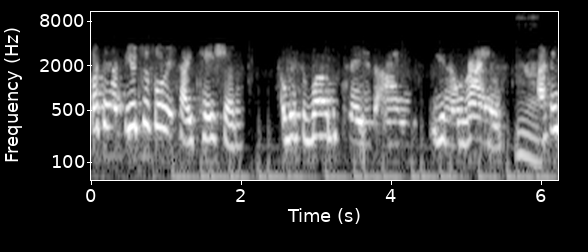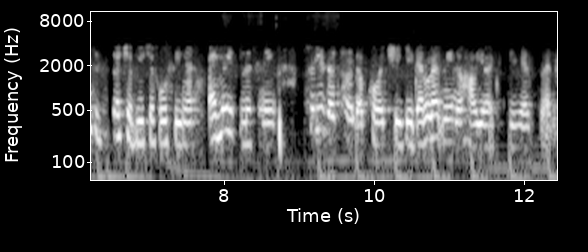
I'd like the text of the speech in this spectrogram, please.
but in a beautiful recitation with word plays and you know rhymes. Yeah. I think it's such a beautiful thing, and whoever is listening, please attend a poetry gig and let me know how your experience went.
